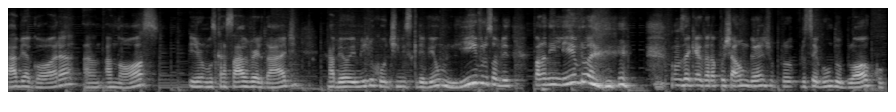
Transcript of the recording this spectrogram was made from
Cabe agora a, a nós irmos caçar a verdade Cabe ao Emílio Coutinho escrever um livro sobre isso. Falando em livro, vamos aqui agora puxar um gancho para o segundo bloco,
